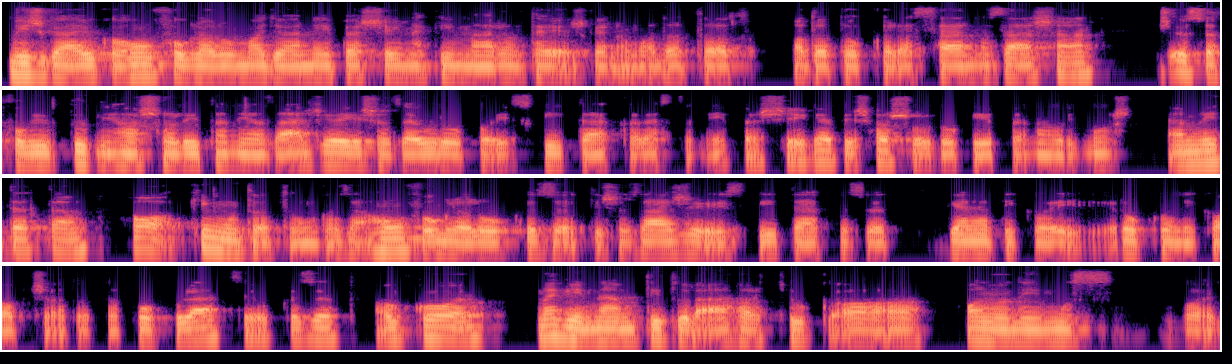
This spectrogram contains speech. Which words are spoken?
vizsgáljuk a honfoglaló magyar népességnek immáron teljes genomadatot adatokkal a származásán, és össze fogjuk tudni hasonlítani az ázsiai és az európai szkítákkal ezt a népességet, és hasonlóképpen, ahogy most említettem, ha kimutatunk az honfoglalók között és az ázsiai szkíták között genetikai rokoni kapcsolatot a populációk között, akkor megint nem titulálhatjuk a anonimus vagy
